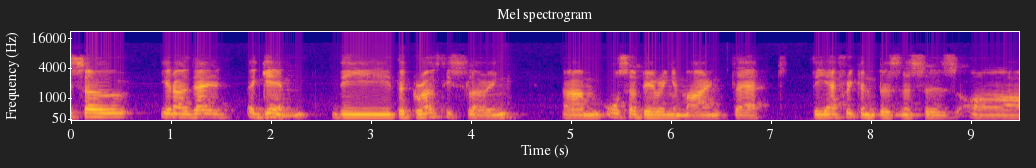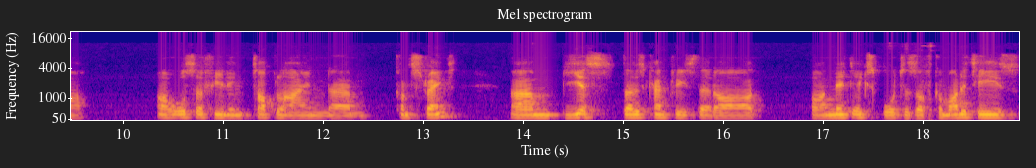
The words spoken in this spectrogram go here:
so you know they again the the growth is slowing. Um, also bearing in mind that the African businesses are are also feeling top line um, constraint. Um, yes, those countries that are are net exporters of commodities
